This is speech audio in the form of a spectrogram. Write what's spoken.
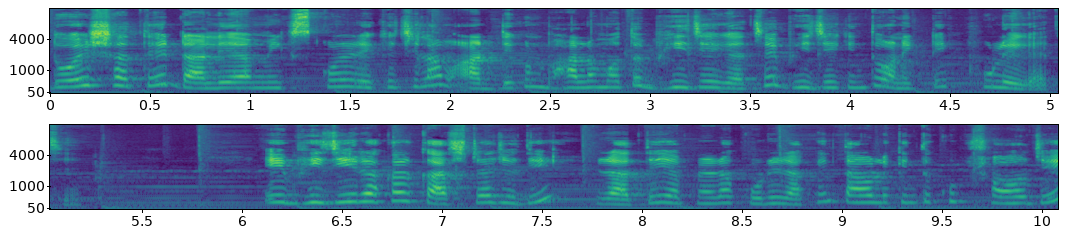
দইয়ের সাথে ডালিয়া মিক্স করে রেখেছিলাম। আর দেখুন, ভালো মতো ভিজে গেছে। ভিজে কিন্তু অনেকটাই ফুলে গেছে। এই ভিজিয়ে রাখার কাজটা যদি রাতেই আপনারা করে রাখেন, তাহলে কিন্তু খুব সহজে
